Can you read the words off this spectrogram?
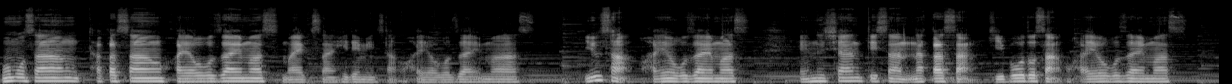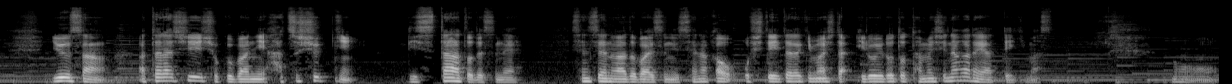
ももさん、たかさん、おはようございます。マイクさん、ひでみんさん、おはようございます。ゆうさん、おはようございます。エヌシャンティさん、ナカさん、キーボードさん、おはようございます。ゆうさん、新しい職場に初出勤、リスタートですね。先生のアドバイスに背中を押していただきました。いろいろと試しながらやっていきます。も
